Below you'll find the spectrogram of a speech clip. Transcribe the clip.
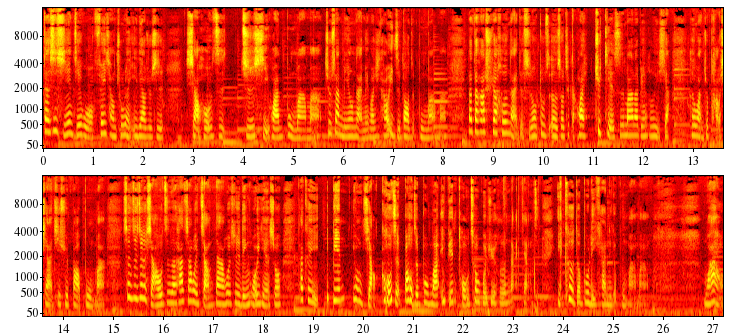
但是实验结果非常出人意料，就是小猴子。只喜欢布妈妈，就算没有奶没关系，他会一直抱着布妈妈。那当他需要喝奶的时候，肚子饿的时候，就赶快去铁丝妈那边喝一下，喝完就跑下来继续抱布妈。甚至这个小猴子呢，他稍微长大或是灵活一点的时候，他可以一边用脚勾着抱着布妈，一边头凑过去喝奶，这样子一刻都不离开那个布妈妈。哇哦！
